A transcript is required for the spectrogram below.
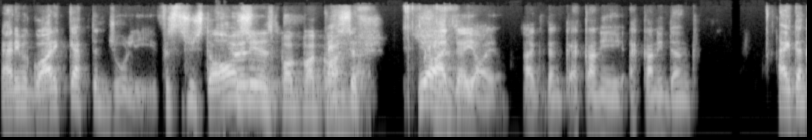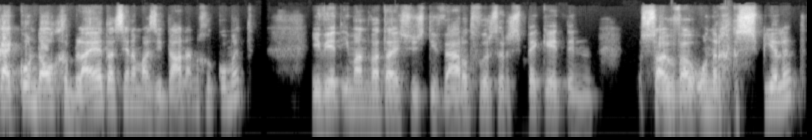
Harry Maguire captain Jolie. Vir soos daar Jolie is Pogba gone. Ja, ek ja, ja, ek dink ek kan nie ek kan nie dink. Ek dink hy kon dalk gebly het as hy net maar Zidane ingekom het jy weet iemand wat hy soos die wêreld voor sy respek het en sou wou onder gespeel het.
